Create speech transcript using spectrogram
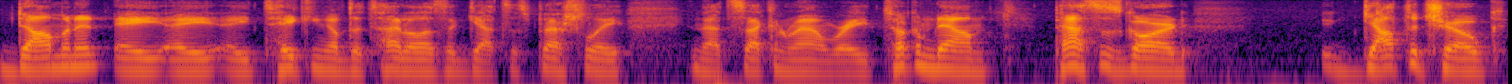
dominant a, a, a taking of the title as it gets, especially in that second round where he took him down, passed his guard, got the choke,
